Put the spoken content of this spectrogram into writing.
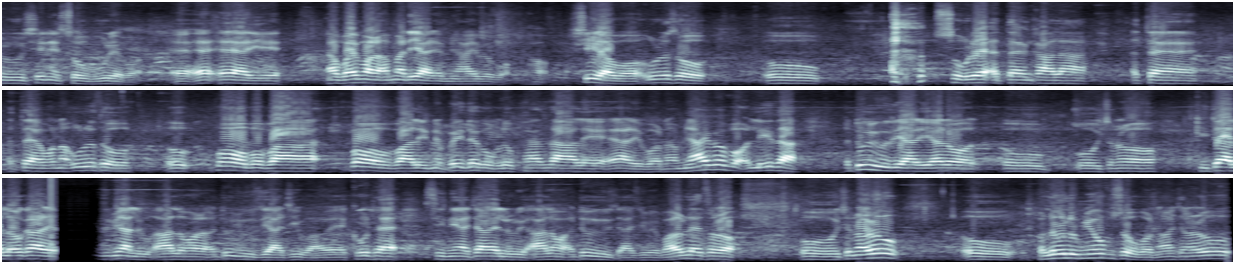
တူတူချင်းနေဆိုဘူးတယ်ပေါ့အဲအဲအဲ့အရဲ့နောက်ပိုင်းမှာတော့အမှတ်တရတွေအများကြီးပဲပေါ့ဟုတ်ရှိတာပေါ့ဥရဆိုဟိုဆိုတဲ့အတန်ကာလာအတန်အတန်ဘောနော်ဥရဆိုဟိုပေါ့ပပါပေါ့ပပါလေးနဲ့ပြိသက်ကိုဘယ်လိုဖမ်းသားလဲအဲ့ဒါတွေပေါ့နော်အများကြီးပဲပေါ့အလေးစားအတူယူစရာတွေကတော့ဟိုဟိုကျွန်တော်ဂီတလောကတွေသမျှလူအားလုံးကတော့အတူယူစရာကြီးပါပဲကိုယ့်ထက်စီနီယာကြားတဲ့လူတွေအားလုံးကအတူယူစရာကြီးပဲဘာလို့လဲဆိုတော့ဟိုကျွန်တော်တို့ ဟိုဘယ်လိုလူမျိုးဆိုပေါ့နော်ကျွန်တော်တို့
